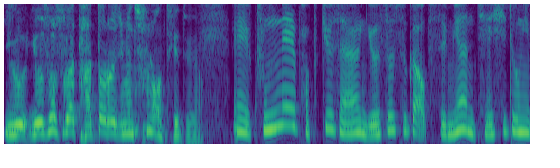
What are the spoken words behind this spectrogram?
이거 요소수가 다 떨어지면 차는 어떻게 돼요? 네, 국내 법규상 요소수가 없으면 재시동이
